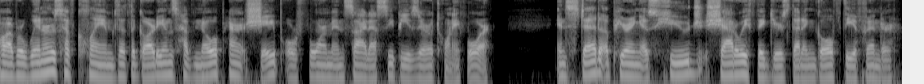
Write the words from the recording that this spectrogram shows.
However, winners have claimed that the Guardians have no apparent shape or form inside SCP 024, instead, appearing as huge, shadowy figures that engulf the offender.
